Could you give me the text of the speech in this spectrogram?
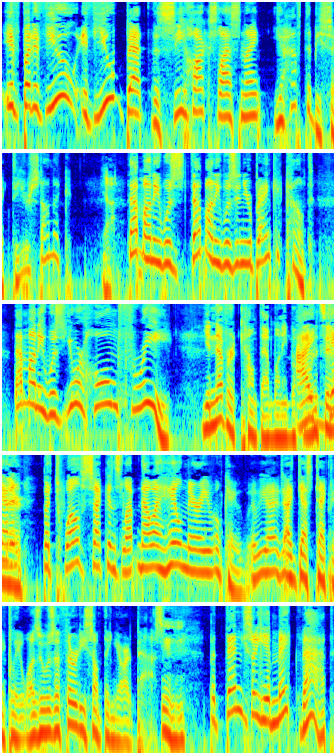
if but if you if you bet the Seahawks last night, you have to be sick to your stomach. Yeah. That money was that money was in your bank account. That money was you were home free. You never count that money before I it's in there. it, but 12 seconds left. Now a hail mary, okay, I I guess technically it was. It was a 30 something yard pass. Mm-hmm. But then so you make that,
